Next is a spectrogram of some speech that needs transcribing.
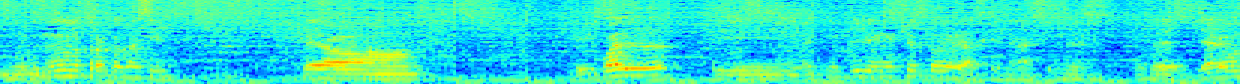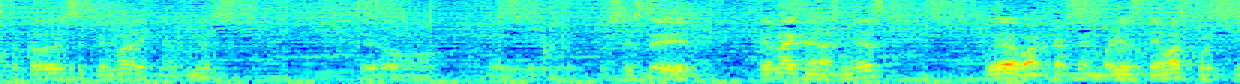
Ni, ni otra cosa así. Pero igual y aquí influye mucho esto de las generaciones. O sea, ya habíamos tocado ese tema de generaciones, pero eh, pues este tema de generaciones puede abarcarse en varios temas porque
